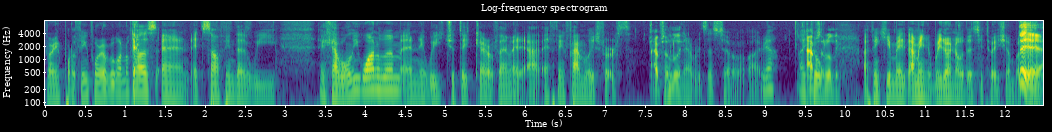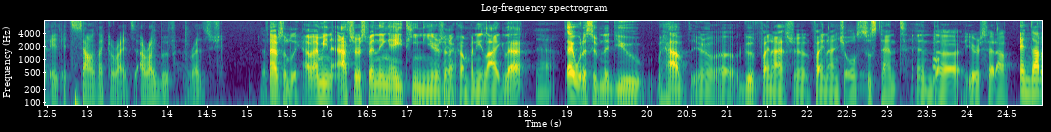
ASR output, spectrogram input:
very important thing for every one of Yeah. us, and it's something that we uh, have only one of them, and uh, we should take care of them. I, I think family is first. Absolutely, in everything. So uh, yeah, I hope- absolutely. I think he made. I mean, we don't know the situation, but Yeah, uh, yeah, yeah. It, it sounds like a right a right move, a right decision. That's- Absolutely. I I mean, after spending 18 years in a company like that, Yeah. I would assume that you have, you know, a good financial financial sustent and Oh. uh, you're set up. and that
